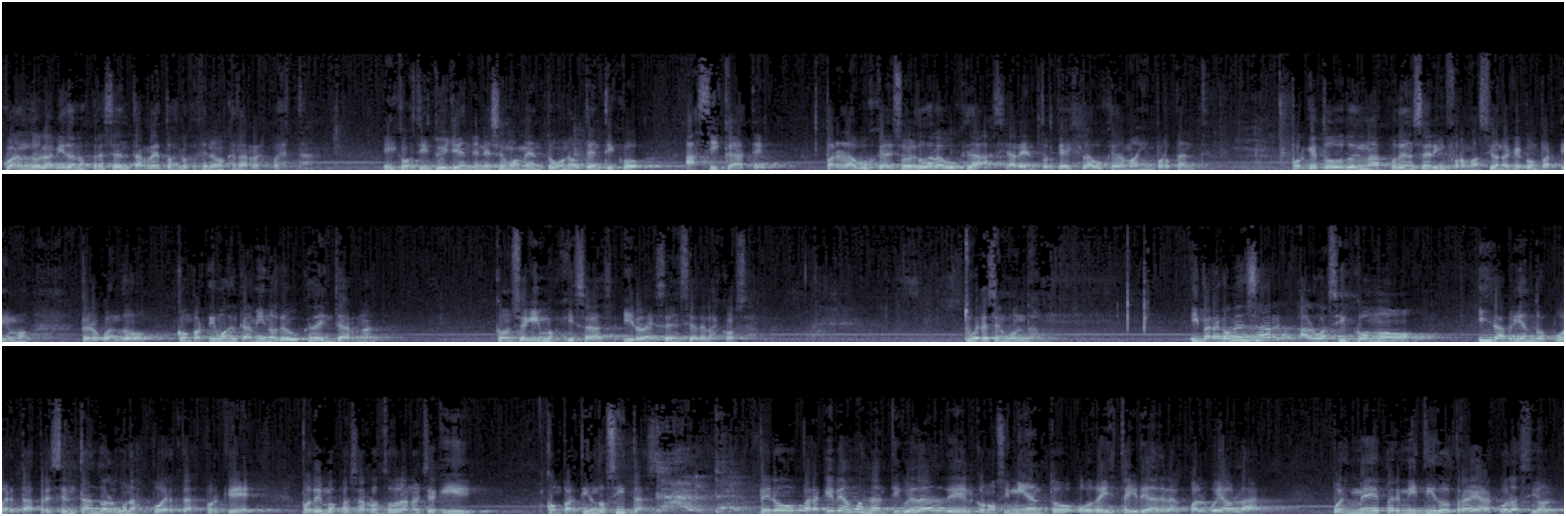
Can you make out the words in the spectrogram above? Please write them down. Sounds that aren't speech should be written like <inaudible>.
cuando la vida nos presenta retos a los que tenemos que dar respuesta. Y constituyen en ese momento un auténtico acicate para la búsqueda y sobre todo la búsqueda hacia adentro, que es la búsqueda más importante. Porque todo lo demás pueden ser informaciones que compartimos, pero cuando compartimos el camino de búsqueda interna, conseguimos quizás ir a la esencia de las cosas. Tú eres el mundo. Y para comenzar, algo así como ir abriendo puertas, presentando algunas puertas, porque podemos pasarnos toda la noche aquí compartiendo citas. Pero para que veamos la antigüedad del conocimiento o de esta idea de la cual voy a hablar, pues me he permitido traer a colación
